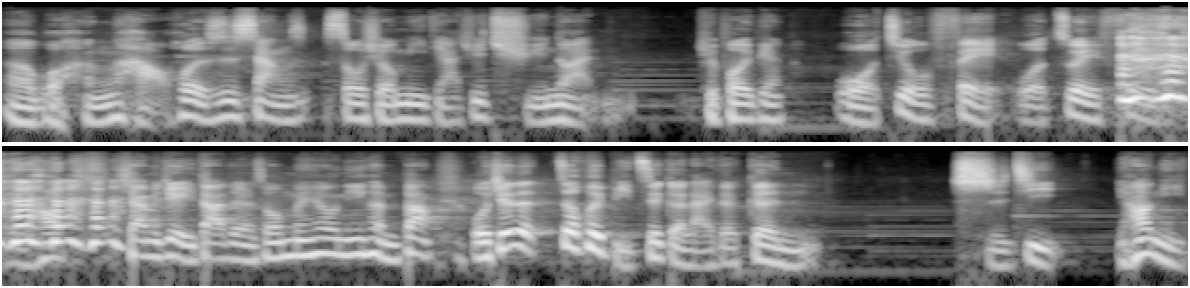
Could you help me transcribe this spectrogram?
呃，我很好，或者是上 social media 去取暖，去 po 一篇我就废，我最废，然后下面就一大堆人说没有你很棒。我觉得这会比这个来得更实际。然后你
